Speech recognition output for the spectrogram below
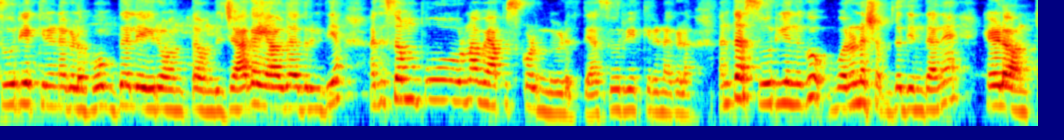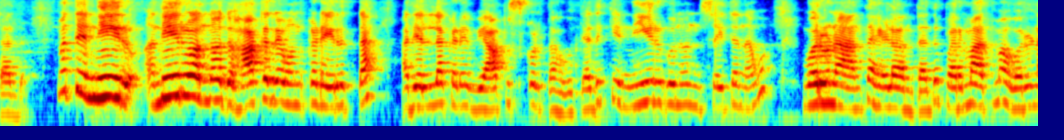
ಸೂರ್ಯ ಕಿರಣಗಳು ಹೋಗ್ದಲೇ ಇರೋ ಅಂತ ಒಂದು ಜಾಗ ಯಾವ್ದಾದ್ರು ಇದೆಯಾ? ಅದು ಸಂಪೂರ್ಣ ವ್ಯಾಪಿಸ್ಕೊಂಡು ಬಿಡುತ್ತೆ ಆ ಸೂರ್ಯ ಕಿರಣಗಳು. ಅಂತ ಸೂರ್ಯನಿಗೂ ವರುಣ ಶಬ್ದದಿಂದಾನೇ ಹೇಳೋ ಅಂಥದ್ದು ಮತ್ತೆ ನೀರು ನೀರು ಅನ್ನೋದು ಹಾಕಿದ್ರೆ ಒಂದ್ ಕಡೆ ಇರುತ್ತಾ? ಅದೆಲ್ಲ ಕಡೆ ವ್ಯಾಪಿಸ್ಕೊಳ್ತಾ ಹೋಗುತ್ತೆ. ಅದಕ್ಕೆ ನೀರಿಗೂ ಸಹಿತ ನಾವು ವರುಣ ಅಂತ ಹೇಳೋ ಅಂಥದ್ದು ಪರಮಾತ್ಮ, ವರುಣ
